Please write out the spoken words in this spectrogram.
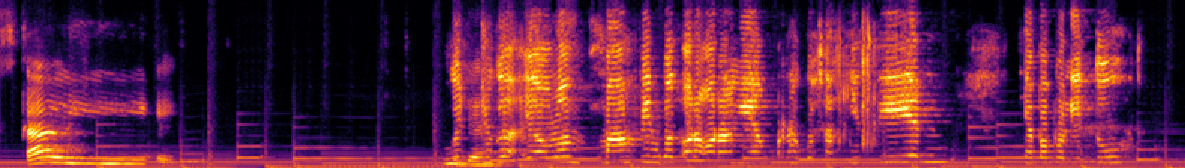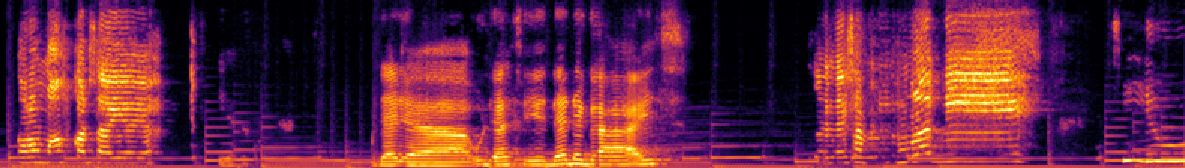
sekali kayak gue udah. juga ya Allah maafin buat orang-orang yang pernah gue sakitin siapa pun itu. Tolong maafkan saya ya ya dadah. Udah sih. Dadah guys. Sampai ketemu lagi. See you.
